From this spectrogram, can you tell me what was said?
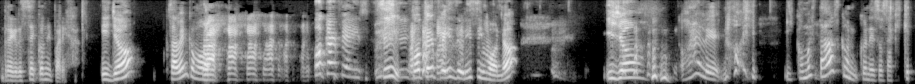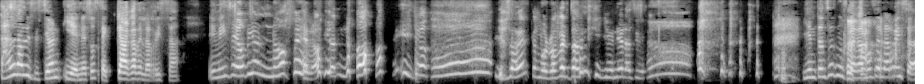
Regresé con mi pareja. Y yo, ¿saben? Como... poker face. Sí, poker face durísimo, ¿no? Y yo, órale, ¿no? Y, ¿y cómo estás con, con eso? O sea, ¿qué, ¿qué, tal la decisión? Y en eso se caga de la risa. Y me dice, obvio no, Fer, obvio no. Y yo, ¡Oh! ya sabes, como Robert Downey Jr., así. ¡Oh! y entonces nos cagamos de la risa.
